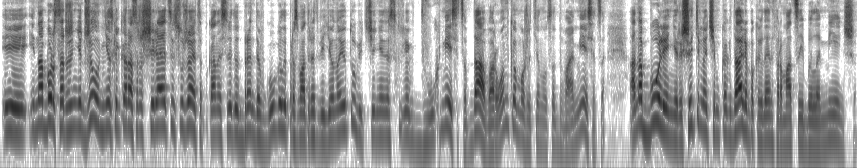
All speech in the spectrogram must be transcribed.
И, и набор соображений Джилл несколько раз расширяется и сужается, пока она исследует бренды в Google и просматривает видео на YouTube в течение нескольких двух месяцев. Да, воронка может тянуться два месяца. Она более нерешительна, чем когда-либо, когда информации было меньше.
